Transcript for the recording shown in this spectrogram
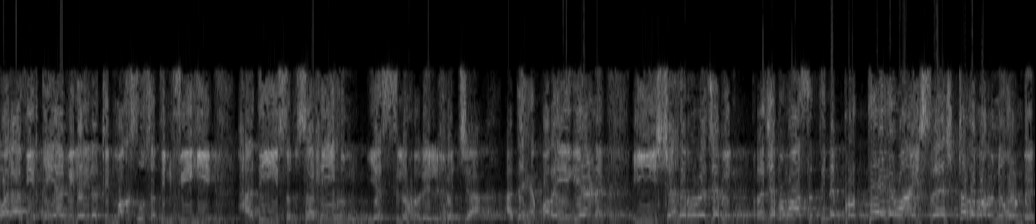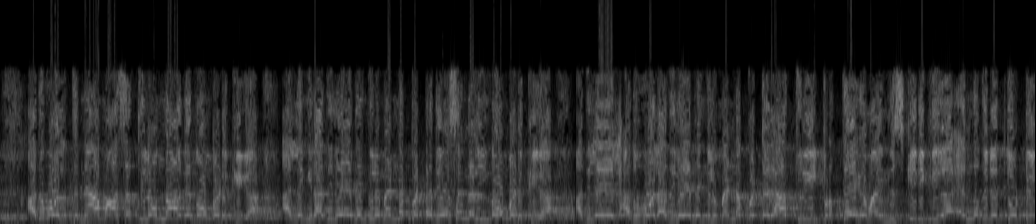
വലാ ഫീ ഖിയാമി ലൈലത്തിൻ മഖ്സൂസത്തിൻ ഫീഹി ഹദീസുൻ സഹീഹുൻ യസ്ലുഹു ഹുജ്ജ അദ്ദേഹം പറയുകയാണ് ഈ ഷഹ്റു റജബിൻ റജബ് മാസത്തിന്റെ പ്രത്യേകമായി ശ്രേഷ്ഠത പറഞ്ഞുകൊണ്ട് അതുപോലെ തന്നെ ആ മാസത്തിൽ ഒന്നാകെ നോമ്പെടുക്കുക അല്ലെങ്കിൽ അതിലേതെങ്കിലും എണ്ണപ്പെട്ട ദിവസങ്ങളിൽ നോമ്പെടുക്കുക അതിലെ അതുപോലെ അതിലേതെങ്കിലും എണ്ണപ്പെട്ട രാത്രിയിൽ പ്രത്യേകമായി നിസ്കരിക്കുക എന്നതിനെ തൊട്ട്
